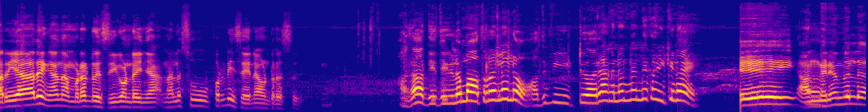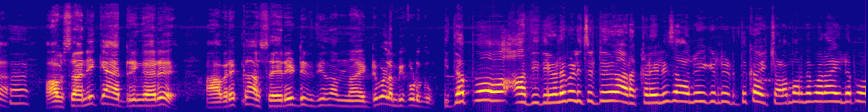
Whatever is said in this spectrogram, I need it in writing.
അറിയാതെ ഞാൻ നമ്മുടെ ഡ്രസ്സിൽ കൊണ്ടുകഴിഞ്ഞാൽ നല്ല സൂപ്പർ ഡിസൈൻ ആവും ഡ്രസ്സ് അത് അതിഥികൾ മാത്രമല്ലല്ലോ അത് വീട്ടുകാർ അങ്ങനെ തന്നെയല്ലേ കഴിക്കണേ? ഏയ് അങ്ങനെയൊന്നുമില്ല. അവസാനം ഈ കാറ്ററിംഗുകാര് അവരെ കസേര ഇട്ടിരുത്തി നന്നായിട്ട് വിളമ്പി കൊടുക്കും. ഇതപ്പോ അതിഥികളെ വിളിച്ചിട്ട് അടുക്കളയിൽ സാധനം വയ്ക്കേണ്ട എടുത്ത് കഴിച്ചോളം പറഞ്ഞ പോലെ ആയില്ലപ്പോ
